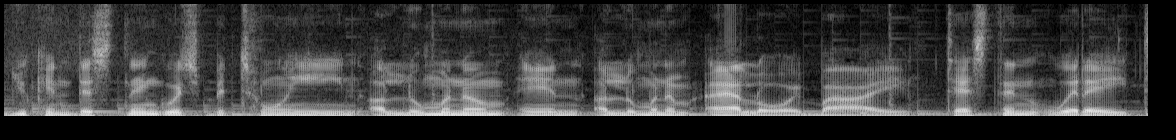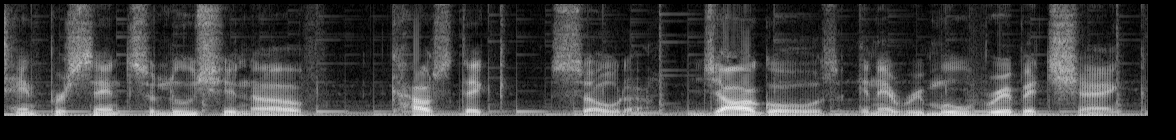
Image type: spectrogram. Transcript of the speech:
You can distinguish between aluminum and aluminum alloy by testing with a 10% solution of caustic soda. Joggles in a removed rivet shank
